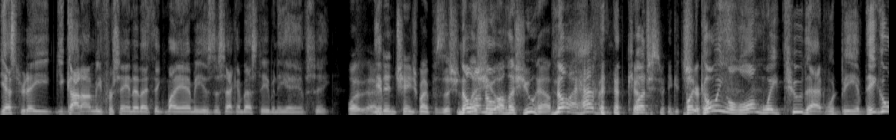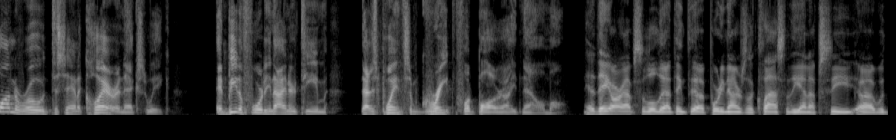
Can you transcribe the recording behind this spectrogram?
yesterday you got on me for saying that I think Miami is the second best team in the AFC. Well, I didn't change my position No, unless no. you unless you have. No, I haven't. Okay, but making but going a long way to that would be if they go on the road to Santa Clara next week and beat a 49er team that is playing some great football right now, Amal. Yeah, they are absolutely. I think the 49ers are the class of the NFC. Uh, with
